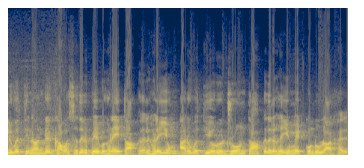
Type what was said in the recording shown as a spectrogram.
எழுபத்தி நான்கு கவசதிர்ப்பு ஏவுகணை தாக்குதல்களையும் அறுபத்தி ஒரு ட்ரோன் தாக்குதல்களையும் மேற்கொண்டுள்ளார்கள்.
